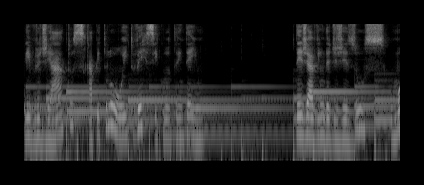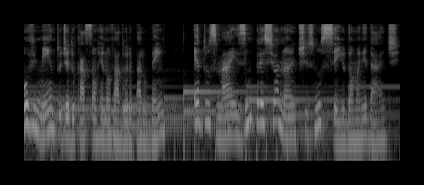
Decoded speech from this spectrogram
Livro de Atos, capítulo 8, versículo 31. Desde a vinda de Jesus, o movimento de educação renovadora para o bem é dos mais impressionantes no seio da humanidade.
